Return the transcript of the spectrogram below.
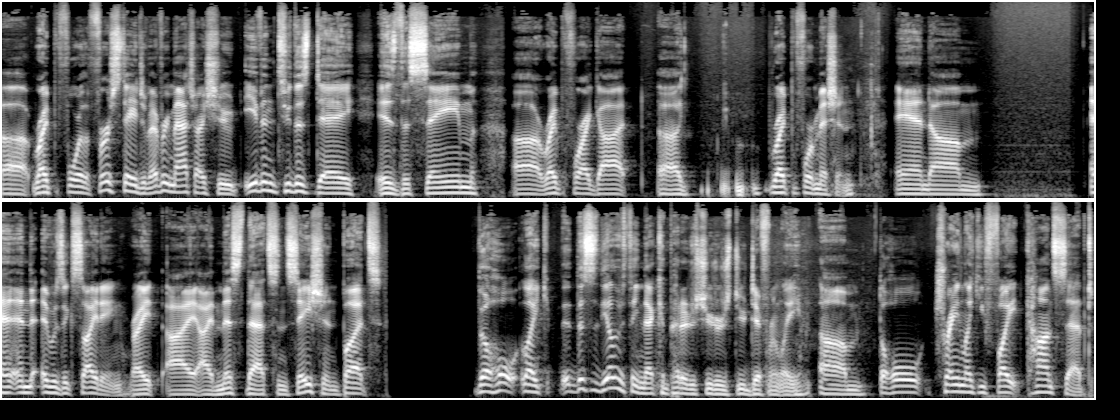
uh, right before the first stage of every match I shoot, even to this day, is the same uh, right before I got uh, right before mission, and um, and, and it was exciting, right? I I missed that sensation, but the whole like this is the other thing that competitive shooters do differently. Um, the whole train like you fight concept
